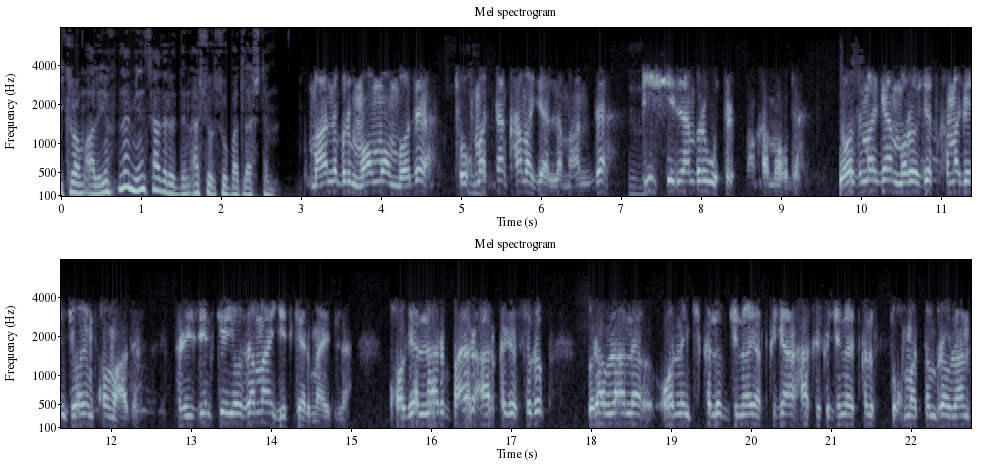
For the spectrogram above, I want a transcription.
Ikrom aliyev bilan men sadriddin ashur suhbatlashdim. Mani bir muammom borda tuhmatdan qamaganlar manida besh yildan beri o'tiribman qamoqda. Yozmagan murojaat qilmagan joyim qolmadi. Prezidentga yozaman yetkazmaydilar qolganlari bari orqaga surib birovlarni o'rninki qilib jinoyat qilgan haqiqiy jinoyat qilib tuhmatdan birovlarni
